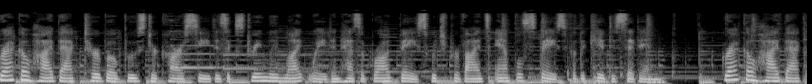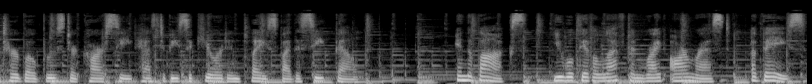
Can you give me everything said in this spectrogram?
Graco Highback Turbo Booster car seat is extremely lightweight and has a broad base which provides ample space for the kid to sit in. Graco Highback Turbo Booster car seat has to be secured in place by the seat belt. In the box, you will get a left and right armrest, a base,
